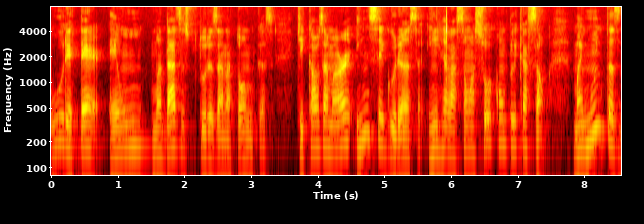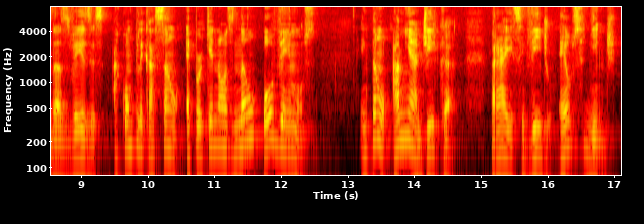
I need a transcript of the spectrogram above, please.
O ureter é um, uma das estruturas anatômicas que causa maior insegurança em relação à sua complicação, mas muitas das vezes a complicação é porque nós não o vemos. Então, a minha dica para esse vídeo é o seguinte:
